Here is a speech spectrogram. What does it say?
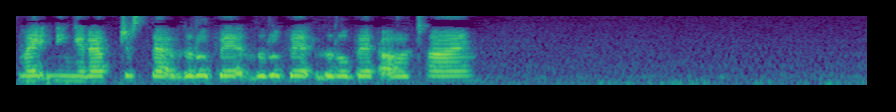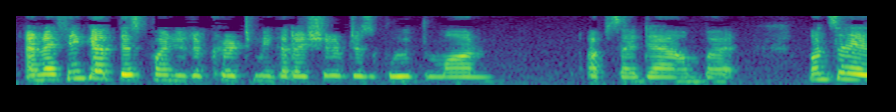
lightening it up just that little bit, little bit, little bit all the time. And I think at this point it occurred to me that I should have just glued them on upside down, but once I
